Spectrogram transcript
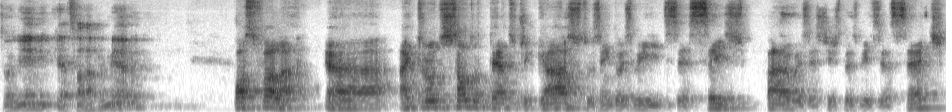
Tolini, quer falar primeiro? Posso falar. a introdução do teto de gastos em 2016 para o exercício de 2017,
